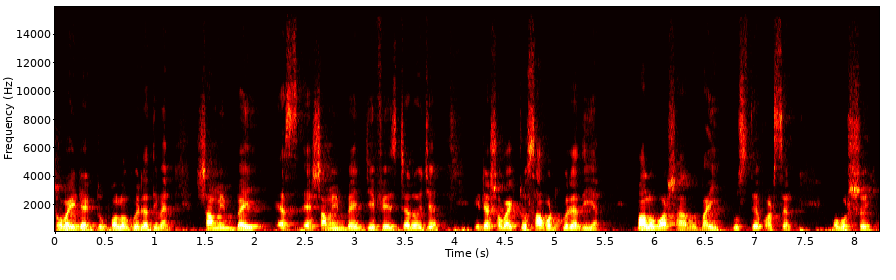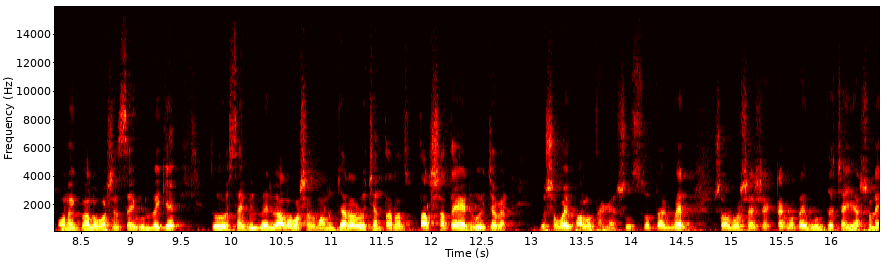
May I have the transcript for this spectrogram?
সবাই এটা একটু ফলো করে দিবেন। শামীম ভাই, এস এ শামীম ভাই যে ফেজটা রয়েছে, এটা সবাই একটু সাপোর্ট করে দিয়েন। ভালোবাসার ভাই, বুঝতে পারছেন? অবশ্যই অনেক ভালোবাসা সাইফুল ভাইকে। তো সাইফুল ভাইয়ের ভালোবাসার মানুষ যারা রয়েছেন, তারা তার সাথে অ্যাড হয়ে যাবেন। তো সবাই ভালো থাকেন, সুস্থ থাকবেন। সর্বশেষ একটা কথাই বলতে চাই আসলে,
